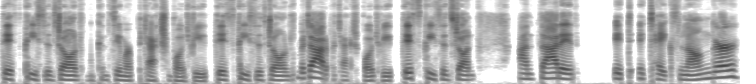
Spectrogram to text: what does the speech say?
this piece is done from a consumer protection point of view, this piece is done from a data protection point of view, this piece is done. And that is, it, it takes longer.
